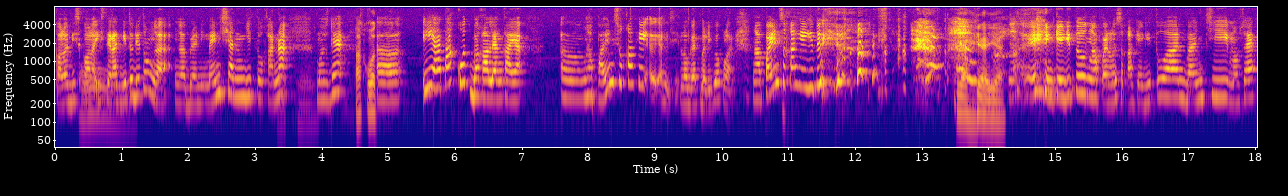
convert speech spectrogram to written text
kalau di sekolah Oh. istirahat gitu dia tuh nggak nggak berani mention gitu karena maksudnya Takut. eh, iya takut bakal yang kayak "Eh, ngapain suka kayak eh, logat Bali gue keluar. Ngapain suka kayak gitu? Iya iya iya. kayak gitu ngapain lu suka kayak gituan banci? Maksudnya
